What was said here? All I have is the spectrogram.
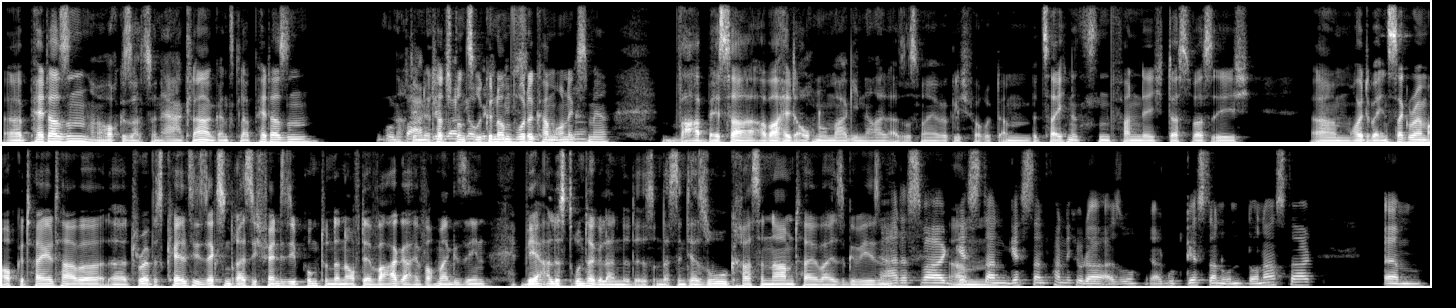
äh, Patterson? Wir auch gesagt, so, na klar, ganz klar Patterson. Und Nachdem der Barkley war, Touchdown zurückgenommen wurde, kam auch nichts ne? mehr. War besser, aber halt auch nur marginal. Also es war ja wirklich verrückt. Am bezeichnendsten fand ich das, was ich ähm, heute bei Instagram auch geteilt habe. Äh, Travis Kelsey, 36 Fantasy-Punkte und dann auf der Waage einfach mal gesehen, wer alles drunter gelandet ist. Und das sind ja so krasse Namen teilweise gewesen. Ja, das war Ähm, gestern, gestern fand ich, oder also, ja gut, gestern und Donnerstag. Ähm,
